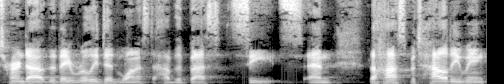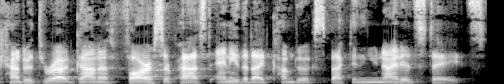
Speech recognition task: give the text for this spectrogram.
turned out that they really did want us to have the best seats. And the hospitality we encountered throughout Ghana far surpassed any that I'd come to expect in the United States,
